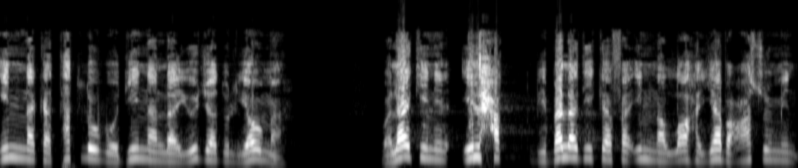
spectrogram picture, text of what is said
إنك تطلب دينا لا يوجد اليوم ولكن الحق ببلدك فإن الله يبعث من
